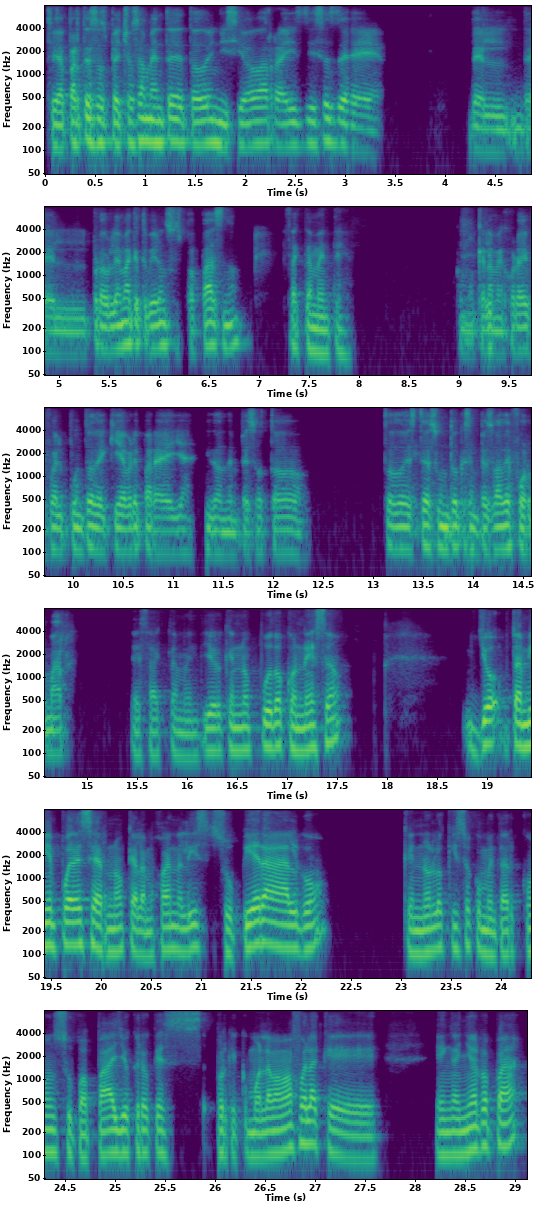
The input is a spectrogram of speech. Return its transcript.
Sí, aparte sospechosamente todo inició a raíz, dices, de, del, del, problema que tuvieron sus papás, ¿no? Exactamente. Como que a lo mejor ahí fue el punto de quiebre para ella y donde empezó todo, todo este asunto que se empezó a deformar. Exactamente. Yo creo que no pudo con eso. Yo también puede ser, ¿no? Que a lo mejor Annalise supiera algo que no lo quiso comentar con su papá, yo creo que es porque como la mamá fue la que engañó al papá,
